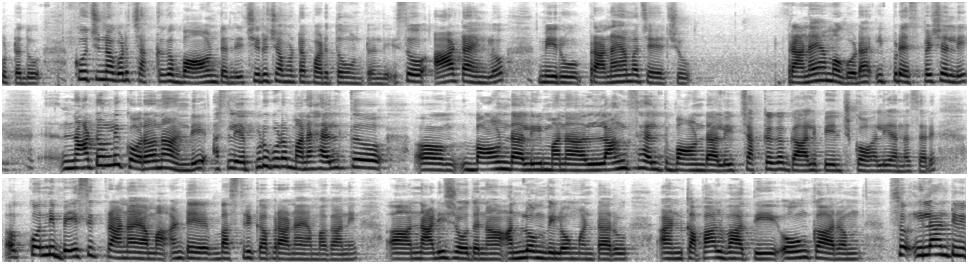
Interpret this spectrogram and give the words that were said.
పుట్టదు. కూర్చున్నా కూడా చక్కగా బాగుంటుంది చిరు చెమట పడుతూ ఉంటుంది. సో ఆ టైంలో మీరు ప్రాణాయామ చేయొచ్చు. ప్రాణాయామ కూడా ఇప్పుడు ఎస్పెషల్లీ నాట్ ఓన్లీ కరోనా అండి అసలు ఎప్పుడు కూడా మన హెల్త్ బాగుండాలి మన లంగ్స్ హెల్త్ బాగుండాలి చక్కగా గాలి పీల్చుకోవాలి అన్నా సరే కొన్ని బేసిక్ ప్రాణాయామ అంటే భస్త్రిక ప్రాణాయామ కానీ నాడీ శోధన అనులోమ్ విలోమ్ అంటారు అండ్ కపాల్భాతి ఓంకారం. సో ఇలాంటివి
